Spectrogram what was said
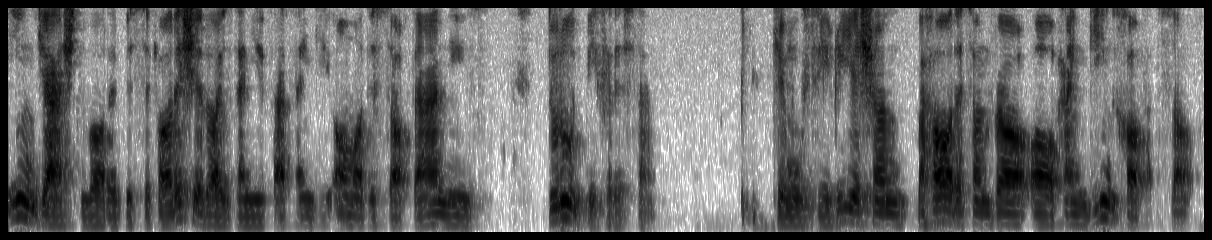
این جشنواره به سفارش رایزنی فرهنگی آماده ساختن نیز درود میفرستم که موسیقیشان بهارتان را آهنگین خواهد ساخت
